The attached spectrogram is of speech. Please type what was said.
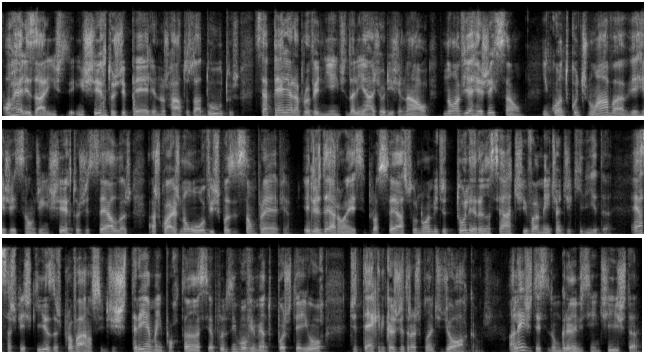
ao realizar enxertos de pele nos ratos adultos, se a pele era proveniente da linhagem original, não havia rejeição, enquanto continuava a haver rejeição de enxertos de células às quais não houve exposição prévia. Eles deram a esse processo o nome de tolerância ativamente adquirida. Essas pesquisas provaram-se de extrema importância para o desenvolvimento posterior de técnicas de transplante de órgãos. Além de ter sido um grande cientista,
